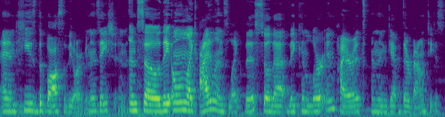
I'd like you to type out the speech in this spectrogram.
and he's the boss of the organization. And so they own like islands like this so that they can lure in pirates and then get their bounties.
